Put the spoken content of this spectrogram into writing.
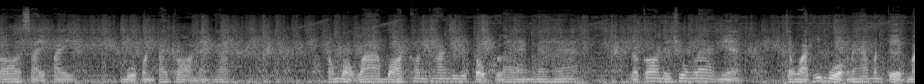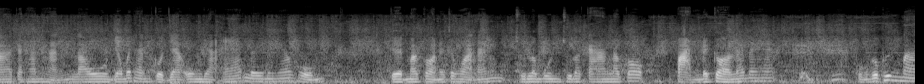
ก็ใส่ไป บวกมันไปก่อนนะครับ ต้องบอกว่าบอสค่อนข้างที่จะตบแรงนะฮะ แล้วก็ในช่วงแรกเนี่ย จังหวะที่บวกนะฮะมันเกิดมากะทันหัน เรายังไม่ทันกดยาองยาแอดเลยนะครับผม เกิดมาก่อนในจังหวะนั้นชุลมุนชุลการแล้วก็ปั่นไปก่อนแล้วนะฮะ ผมก็เพิ่งมา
